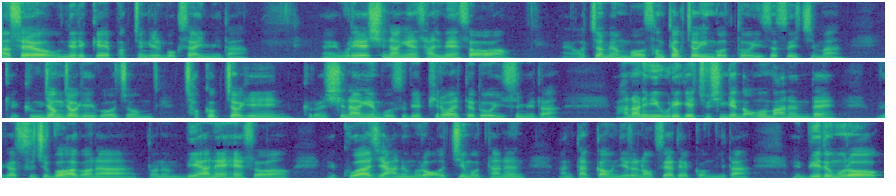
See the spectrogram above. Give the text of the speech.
안녕하세요. 오늘리께 박정길 목사입니다. 우리의 신앙의 삶에서 어쩌면 뭐 성격적인 것도 있을 수 있지만 긍정적이고 좀 적극적인 그런 신앙의 모습이 필요할 때도 있습니다. 하나님이 우리에게 주신 게 너무 많은데 우리가 수줍어하거나 또는 미안해해서 구하지 않음으로 얻지 못하는 안타까운 일은 없어야 될 겁니다. 믿음으로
